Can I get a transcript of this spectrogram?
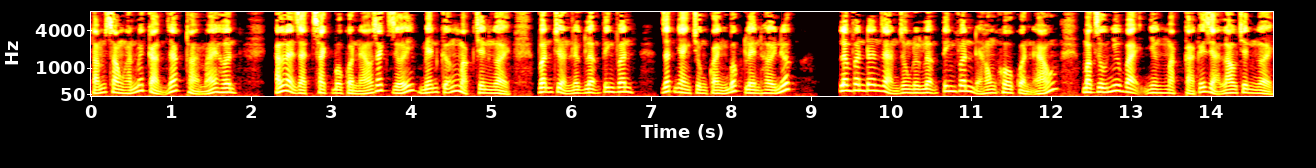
Tắm xong hắn mới cảm giác thoải mái hơn. Hắn lại giặt sạch bộ quần áo rách dưới, miễn cưỡng mặc trên người, vận chuyển lực lượng tinh vân, rất nhanh chung quanh bốc lên hơi nước lâm vân đơn giản dùng lực lượng tinh vân để hong khô quần áo. Mặc dù như vậy, nhưng mặc cả cái giả lau trên người,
